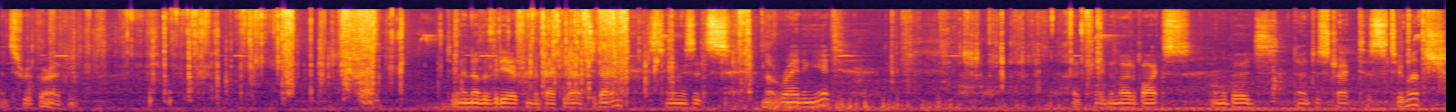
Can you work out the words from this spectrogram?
let's rip her open. Doing another video from the backyard today, seeing as it's not raining yet. Hopefully the motorbikes and the birds don't distract us too much.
